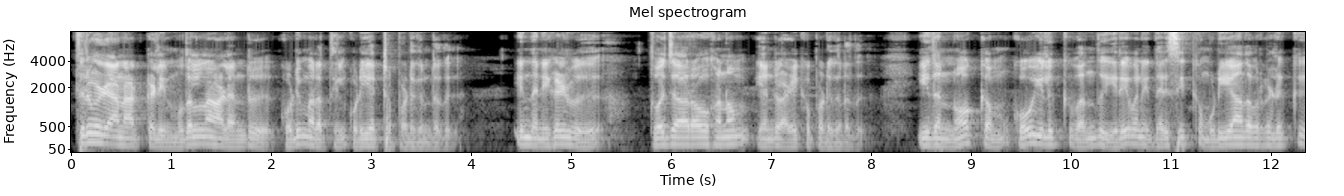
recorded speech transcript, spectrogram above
திருவிழா நாட்களின் முதல் நாள் அன்று கொடிமரத்தில் கொடியேற்றப்படுகின்றது. இந்த நிகழ்வு துவஜாரோகணம் என்று அழைக்கப்படுகிறது. இதன் நோக்கம் கோயிலுக்கு வந்து இறைவனை தரிசிக்க முடியாதவர்களுக்கு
